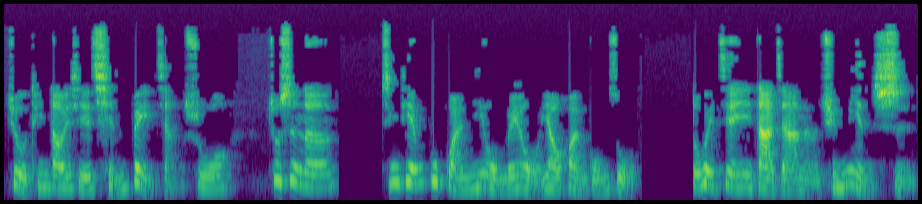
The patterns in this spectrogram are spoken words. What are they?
就有听到一些前辈讲说，就是呢，今天不管你有没有要换工作，都会建议大家呢去面试，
